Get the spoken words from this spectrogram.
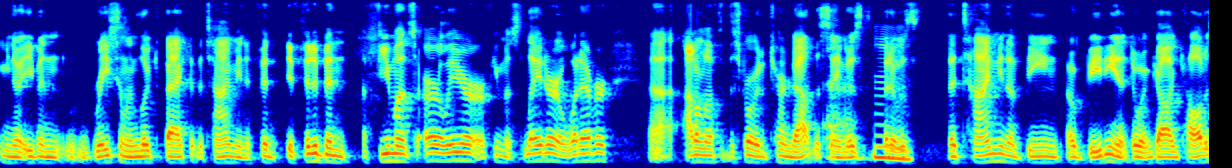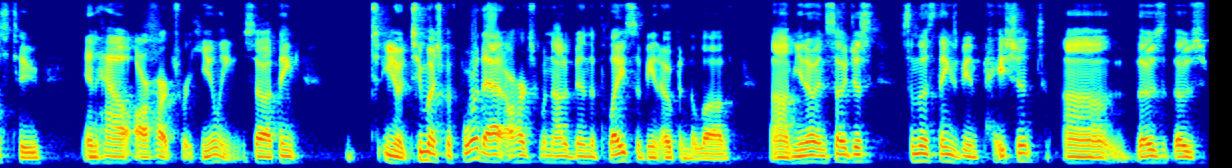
you know, even recently looked back at the timing. If it if it had been a few months earlier or a few months later or whatever, uh, I don't know if the story would have turned out the same uh, as, mm. but it hmm. was the timing of being obedient to what God called us to, and how our hearts were healing. So I think, t- you know, too much before that, our hearts would not have been the place of being open to love. Um, you know, and so just some of those things, being patient, uh, those those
